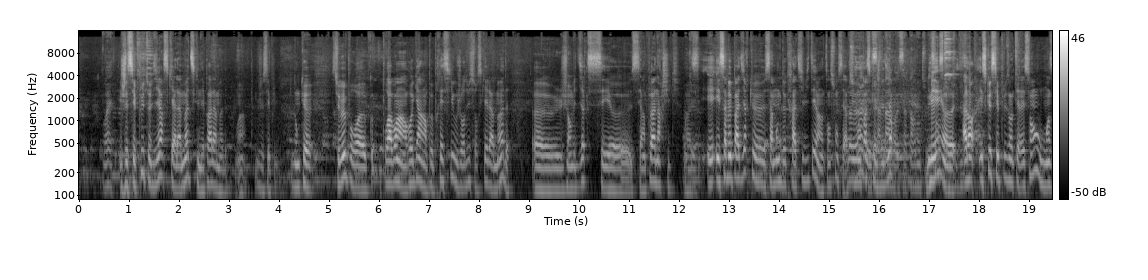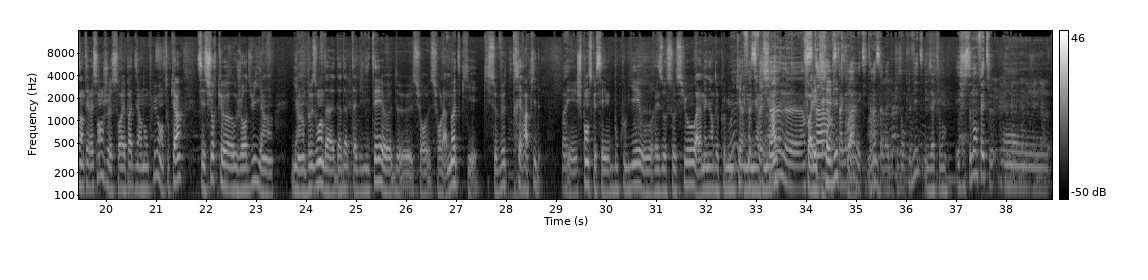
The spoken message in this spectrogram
Ouais. Je sais plus te dire ce qui est à la mode, ce qui n'est pas à la mode. Voilà, je sais plus. Donc, euh, si tu veux, pour, euh, pour avoir un regard un peu précis aujourd'hui sur ce qu'est la mode, euh, j'ai envie de dire que c'est c'est un peu anarchique. Et, et ça veut pas dire que ça manque de créativité. hein. Attention, c'est absolument Non, pas ce que je veux part- dire. Ça part dans tous les Mais sens, disais. alors, est-ce que c'est plus intéressant ou moins intéressant? Je ne saurais pas te dire non plus. En tout cas, c'est sûr qu'aujourd'hui, il y, a un- il y a un besoin d'a- d'adaptabilité sur, sur la mode qui, est, qui se veut très rapide. Ouais. Et je pense que c'est beaucoup lié aux réseaux sociaux, à la manière de communiquer Ouais, d'une manière fashion, générale. euh, Faut aller Insta, très vite, Instagram, quoi. etc. Ouais. Ça va de plus en plus vite. Exactement. Et justement, en fait, on,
